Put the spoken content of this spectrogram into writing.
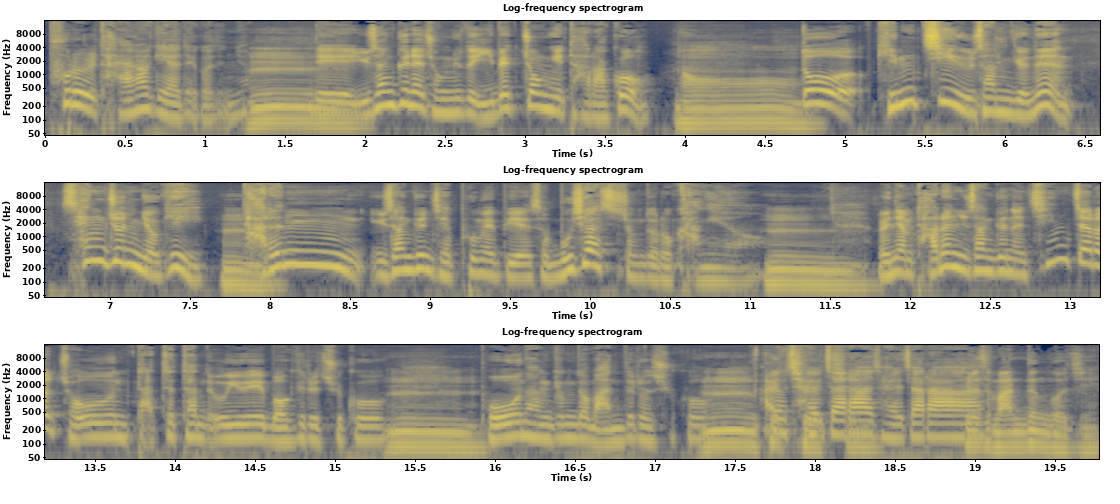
풀을 다양하게 해야 되거든요. 음. 근데 유산균의 종류도 200종이 달하고 오. 또 김치 유산균은 생존력이 음. 다른 유산균 제품에 비해서 무시할 수 정도로 강해요. 음. 왜냐하면 다른 유산균은 진짜로 좋은 따뜻한 우유에 먹이를 주고 음. 보온 환경도 만들어주고 음, 아유 잘 자라 잘 자라. 그래서 만든 거지.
